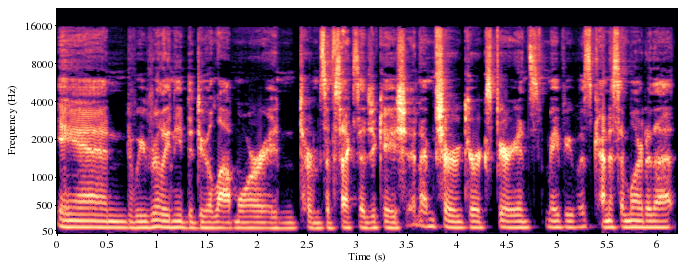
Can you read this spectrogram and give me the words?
and we really need to do a lot more in terms of sex education. I'm sure your experience maybe was kind of similar to that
